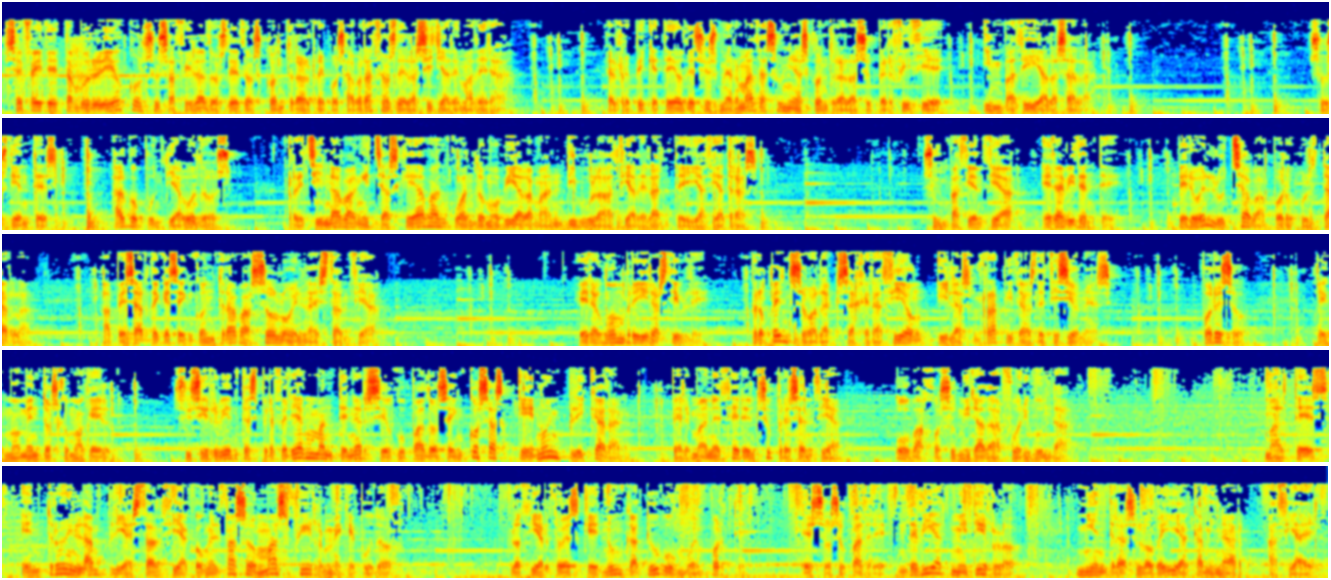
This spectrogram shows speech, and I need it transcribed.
Sefeide tamburileó con sus afilados dedos contra el reposabrazos de la silla de madera. El repiqueteo de sus mermadas uñas contra la superficie invadía la sala. Sus dientes, algo puntiagudos, rechinaban y chasqueaban cuando movía la mandíbula hacia adelante y hacia atrás. Su impaciencia era evidente, pero él luchaba por ocultarla a pesar de que se encontraba solo en la estancia. Era un hombre irascible, propenso a la exageración y las rápidas decisiones. Por eso, en momentos como aquel, sus sirvientes preferían mantenerse ocupados en cosas que no implicaran permanecer en su presencia o bajo su mirada furibunda. Maltés entró en la amplia estancia con el paso más firme que pudo. Lo cierto es que nunca tuvo un buen porte. Eso su padre debía admitirlo mientras lo veía caminar hacia él.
